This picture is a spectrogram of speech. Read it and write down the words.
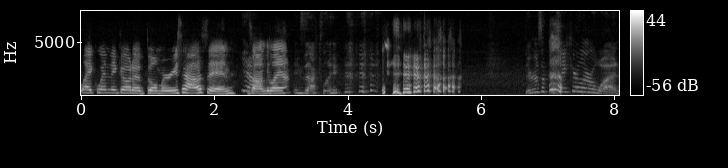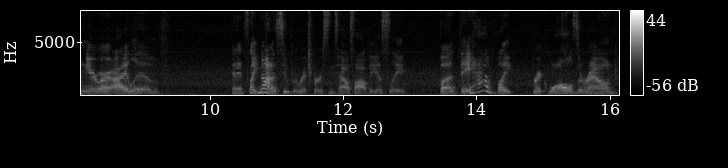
like when they go to Bill Murray's house in Yeah. Zombieland. Exactly. There is a particular one near where I live, and it's like not a super rich person's house, obviously, but they have like brick walls around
